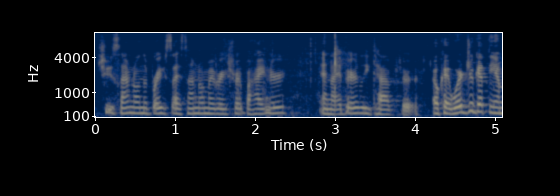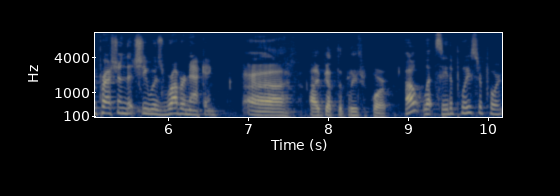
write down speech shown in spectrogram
She slammed on the brakes. I slammed on my brakes right behind her, and I barely tapped her. Okay, where'd you get the impression that she was rubbernecking? Uh, I've got the police report. Oh, let's see the police report.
